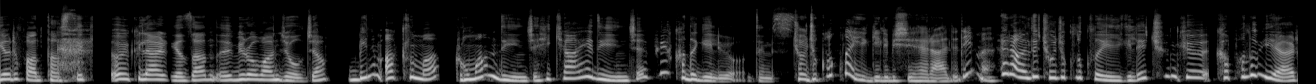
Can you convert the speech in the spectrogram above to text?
yarı fantastik öyküler yazan bir romancı olacağım. Benim aklıma roman deyince, hikaye deyince Büyükada geliyor Deniz. Çocuklukla ilgili bir şey herhalde değil mi? Herhalde çocuklukla ilgili çünkü kapalı bir yer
